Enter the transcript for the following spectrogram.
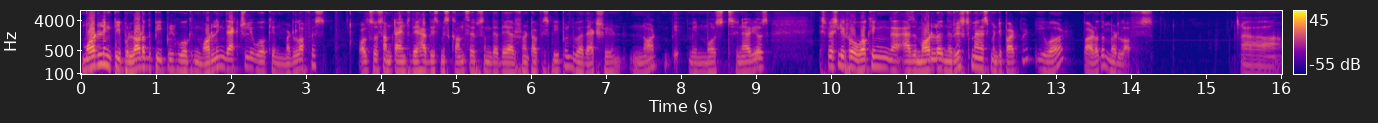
Modeling people, a lot of the people who work in modeling, they actually work in middle office. Also, sometimes they have this misconception that they are front office people, but actually not. In most scenarios, especially for working uh, as a modeler in the risk management department, you are part of the middle office. Uh,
